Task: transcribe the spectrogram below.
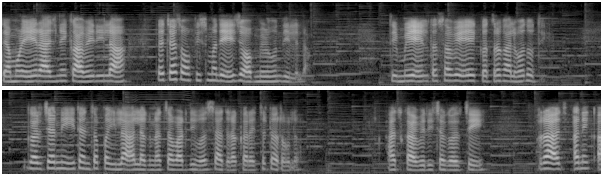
त्यामुळे राजने कावेरीला त्याच्याच ऑफिसमध्ये जॉब मिळवून दिलेला. ते मिळेल तसा वेळ एकत्र घालवत होते. घरच्यांनी त्यांचा पहिला लग्नाचा वाढदिवस साजरा करायचं ठरवलं. आज कावेरीच्या घरचे राज आणि का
